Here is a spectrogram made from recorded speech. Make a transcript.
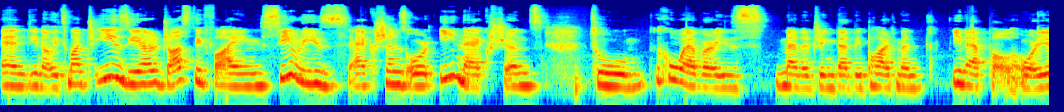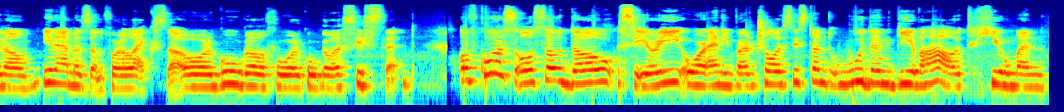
And, you know, it's much easier justifying Siri's actions or inactions to whoever is managing that department in Apple or, you know, in Amazon for Alexa or Google for Google Assistant. Of course, also though Siri or any virtual assistant wouldn't give out human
